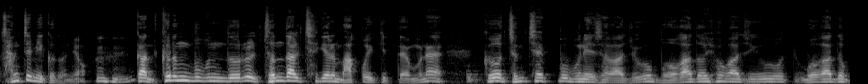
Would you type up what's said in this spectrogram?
장점이 있거든요. 그러니까 그런 부분들을 전달 체계를 맡고 있기 때문에 그 정책 부분에 있어 가지고 뭐가 더 효과지고 뭐가 더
